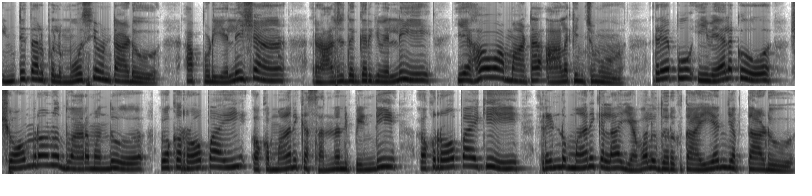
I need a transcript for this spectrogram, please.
ఇంటి తలుపులు మూసి ఉంటాడు. అప్పుడు ఎలీషా రాజు దగ్గరికి వెళ్ళి యహోవా మాట ఆలకించుము. రేపు ఈ వేళకు షోమ్రోను ద్వారమందు ఒక రూపాయి ఒక మానిక సన్నని పిండి ఒక రూపాయికి రెండు మానికల ఎవలు దొరుకుతాయి అని చెప్తాడు.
